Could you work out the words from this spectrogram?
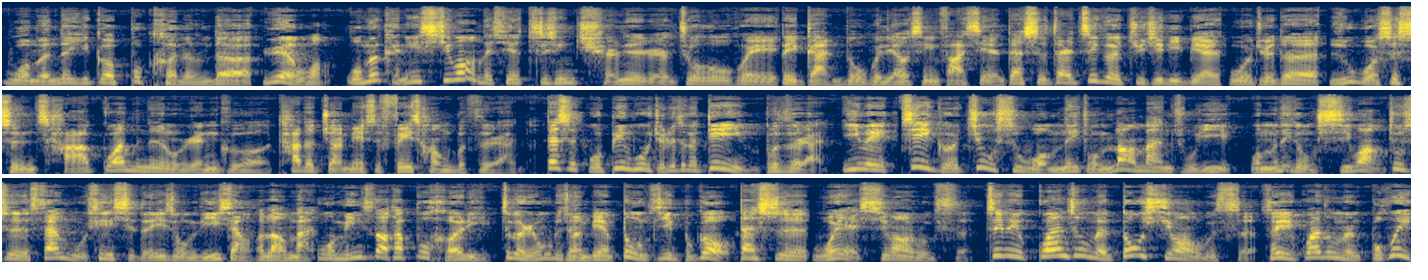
我们的一个不可能的愿望。我们肯定希望那些执行权力的人最后会被感动，会良心发现。但是在这个剧集里边，我觉得如果是审查官的那种人格，他的转变是非常不自然的。但是我并不会觉得这个电影不自然，因为这个就是我们那种浪漫主义，我们那种希望，就是三谷幸喜的一种理想和浪漫。我明知道它不合理，这个人物的转变动机不够，但是我也希望如此。这位观众们都希望如此，所以观众们不会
